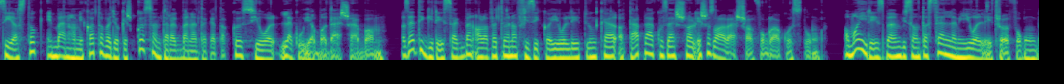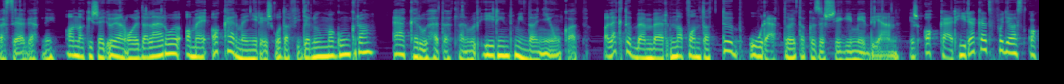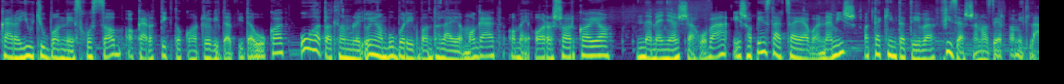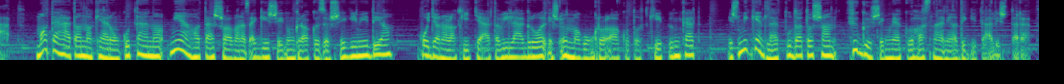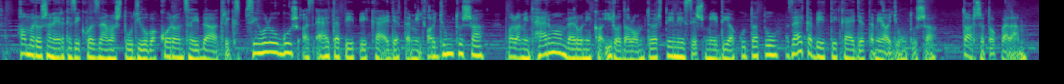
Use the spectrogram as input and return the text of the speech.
Sziasztok, én Bánhami Kata vagyok, és köszöntelek benneteket a Közjól legújabb adásában. Az eddigi részekben alapvetően a fizikai jóllétünkkel, a táplálkozással és az alvással foglalkoztunk. A mai részben viszont a szellemi jóllétről fogunk beszélgetni. Annak is egy olyan oldaláról, amely akármennyire is odafigyelünk magunkra, elkerülhetetlenül érint mindannyiunkat. A legtöbb ember naponta több órát tölt a közösségi médián, és akár híreket fogyaszt, akár a YouTube-on néz hosszabb, akár a TikTokon rövidebb videókat, óhatatlanul egy olyan buborékban találja magát, amely arra sarkalja, ne menjen sehová, és ha pénztárcájával nem is, a tekintetével fizessen azért, amit lát. Ma tehát annak járunk utána, milyen hatással van az egészségünkre a közösségi média, hogyan alakítja át a világról és önmagunkról alkotott képünket, és miként lehet tudatosan, függőség nélkül használni a digitális teret. Hamarosan érkezik hozzám a stúdióba Koroncai Beatrix pszichológus, az ELTE PPK egyetemi adjunktusa, valamint Herman Veronika irodalomtörténész és médiakutató, az ELTE BTK egyetemi adjunktusa. Tartsatok velem!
